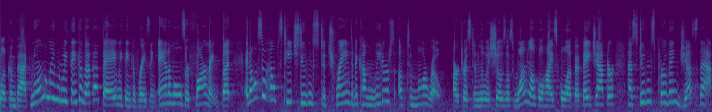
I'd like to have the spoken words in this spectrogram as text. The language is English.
Welcome back. Normally when we think of FFA, we think of raising animals or farming, but it also helps teach students to train to become leaders of tomorrow. Our Tristan Lewis shows us one local high school FFA chapter has students proving just that.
